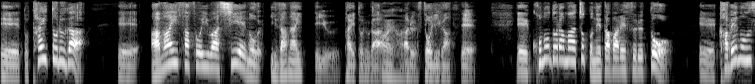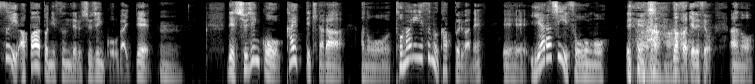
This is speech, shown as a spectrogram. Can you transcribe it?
えっ、と、タイトルが、えー甘い誘いは死へのいざないっていうタイトルがあるストーリーがあって、えーこのドラマちょっとネタバレすると、えー壁の薄いアパートに住んでる主人公がいて、うん。で、主人公帰ってきたら、あの、隣に住むカップルがね、えーいやらしい騒音を えー出すわけですよ。あの、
